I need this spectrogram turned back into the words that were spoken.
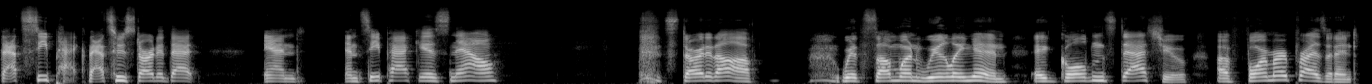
that's CPAC. That's who started that. And and CPAC is now started off with someone wheeling in a golden statue of former President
